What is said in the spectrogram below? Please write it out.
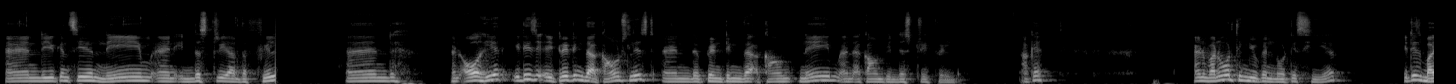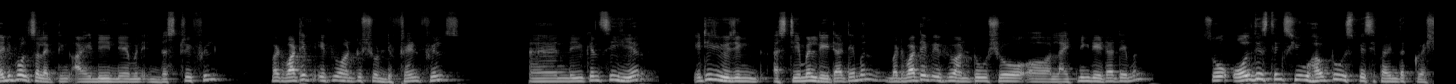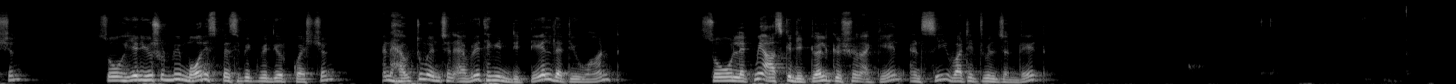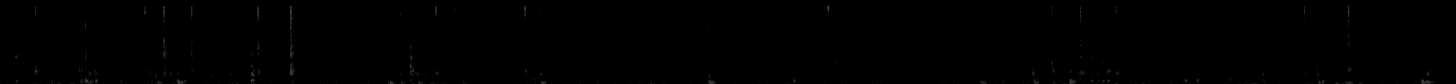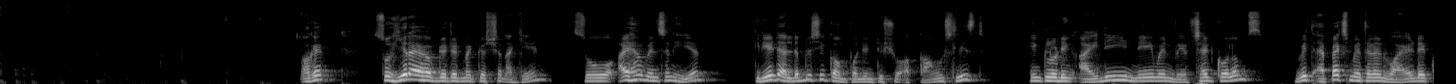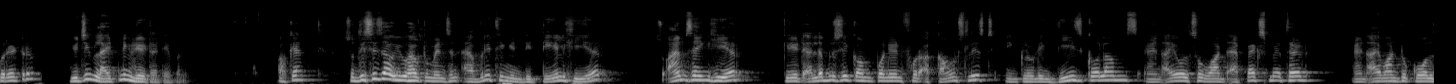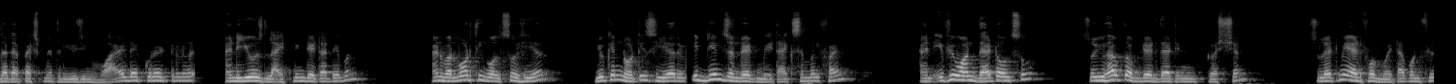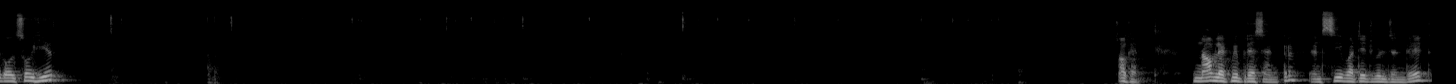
And you can see the name and industry are the field. And and all here it is iterating the accounts list and printing the account name and account industry field. Okay. And one more thing you can notice here it is by default selecting id name and industry field. But what if if you want to show different fields? And you can see here it is using html data table. But what if if you want to show a lightning data table? So all these things you have to specify in the question. So here you should be more specific with your question and have to mention everything in detail that you want. So let me ask a detailed question again and see what it will generate okay? So here i have updated my question again. So i have mentioned here create lwc component to show accounts list including id name and website columns with apex method and wire decorator using lightning data table. Okay? So this is how you have to mention everything in detail here. So i'm saying here create lwc component for accounts list including these columns and i also want apex method and i want to call that apex method using wire decorator and use lightning data table and one more thing also here you can notice here it didn't generate meta xml file. And if you want that also so you have to update that in question. So let me add for meta config also here. Okay. So now let me press enter and see what it will generate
